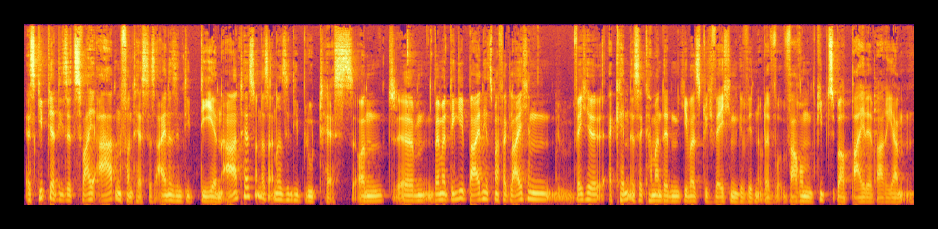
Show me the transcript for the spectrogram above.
Es gibt ja diese zwei Arten von Tests. Das eine sind die DNA-Tests und das andere sind die Bluttests. Und ähm, wenn wir die beiden jetzt mal vergleichen, welche Erkenntnisse kann man denn jeweils durch welchen gewinnen oder warum gibt es überhaupt beide Varianten?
